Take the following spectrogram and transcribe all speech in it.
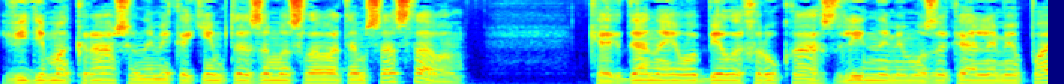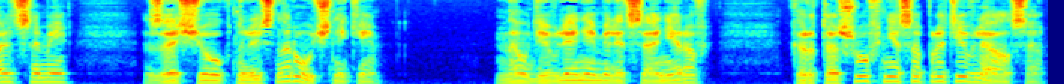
видимо, крашенными каким-то замысловатым составом, когда на его белых руках с длинными музыкальными пальцами защелкнулись наручники. На удивление милиционеров Карташов не сопротивлялся.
